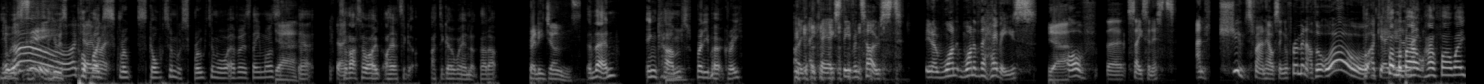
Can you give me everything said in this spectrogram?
He Oh, was was he? he was Oh, okay, Popeye right. Scro- Scrotum or Scrotum or whatever his name was. Yeah. yeah. Okay. So that's how I, I had to go. I had to go away and look that up. Freddie Jones. And then in comes Mm. Freddie Mercury. Uh, aka Steven Toast. You know, one one of the heavies Yeah. of the Satanists, and he shoots Van Helsing. And for a minute, I thought, whoa, okay, From you know, about how far away?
